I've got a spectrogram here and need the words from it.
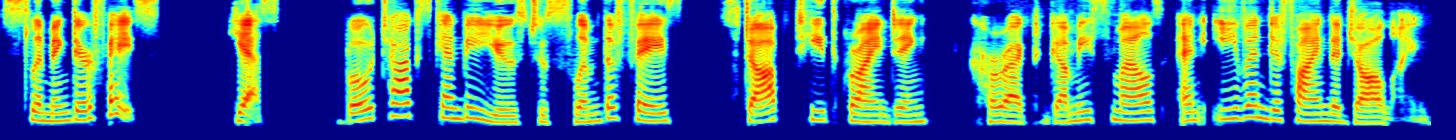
slimming their face. Yes, Botox can be used to slim the face, stop teeth grinding, correct gummy smiles, and even define the jawline.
